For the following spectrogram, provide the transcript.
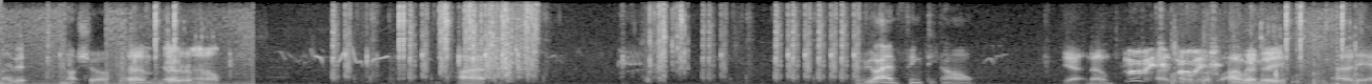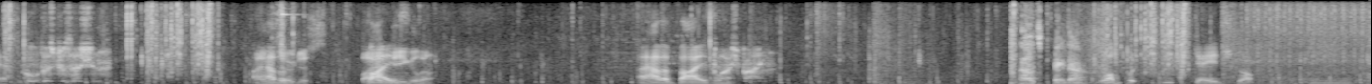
Maybe. Not sure. Um, Joe, drop me a note. Uh, have you got anything to? Oh, Yeah, no. Move I, it. Move it. I'm going to be. oh dear. Hold this position. I have Joe a, just buy a eagle out. I have a bison. Flashbang. I'll take that. One put gauge got. mm,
